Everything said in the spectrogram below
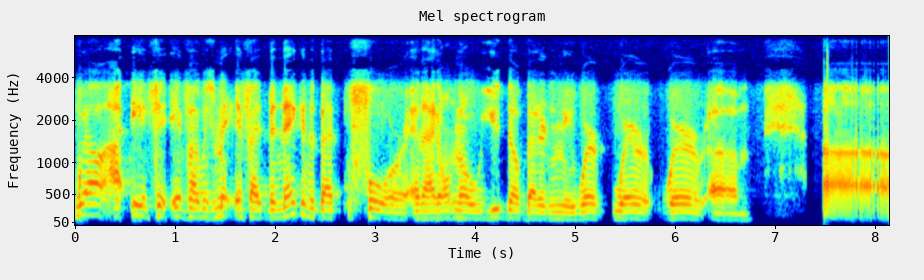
Well, I, if if I was if I'd been making the bet before, and I don't know, you'd know better than me where where where um, uh,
